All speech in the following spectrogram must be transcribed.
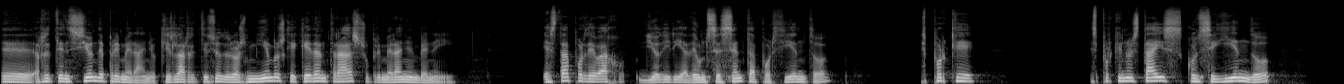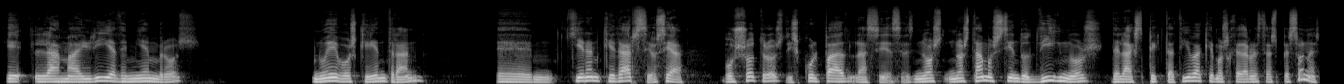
eh, retención de primer año, que es la retención de los miembros que quedan tras su primer año en BNI, está por debajo, yo diría, de un 60%, es porque, es porque no estáis consiguiendo que la mayoría de miembros nuevos que entran eh, quieran quedarse. O sea, vosotros, disculpad, no, no, estamos siendo dignos de la expectativa que hemos generado nuestras personas,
